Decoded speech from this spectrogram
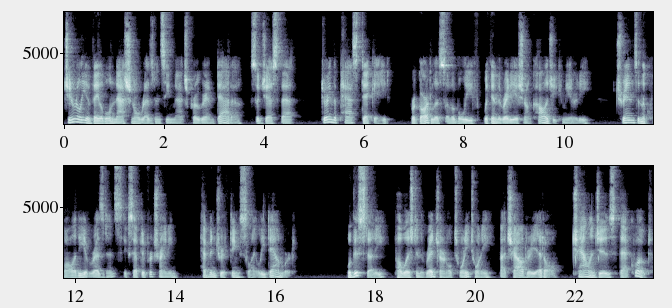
Generally available national residency match program data suggests that during the past decade, regardless of a belief within the radiation oncology community, trends in the quality of residents accepted for training have been drifting slightly downward. Well, this study, published in the Red Journal 2020 by Chowdhury et al., challenges that quote.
